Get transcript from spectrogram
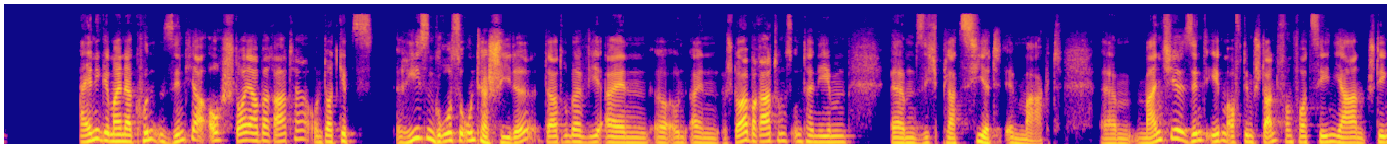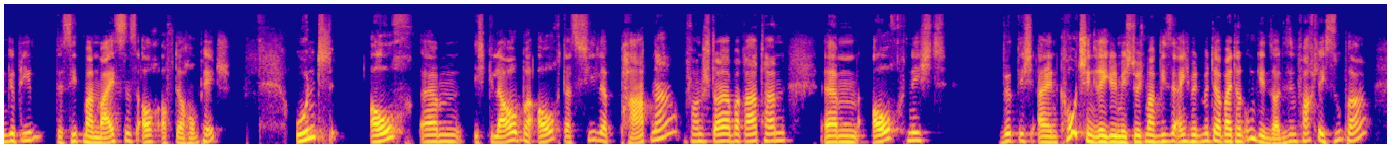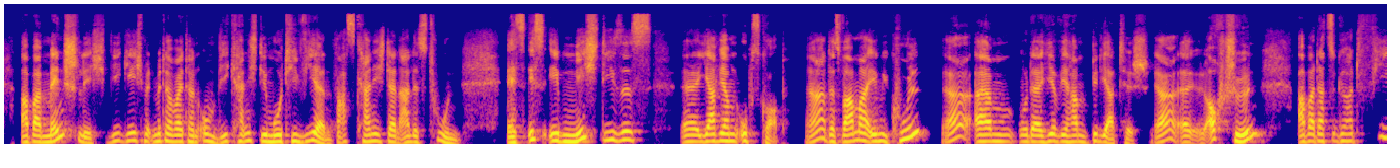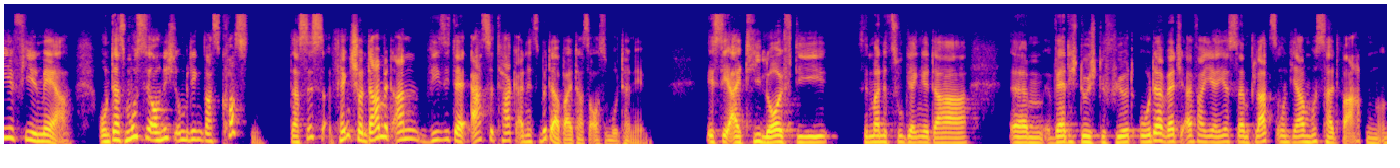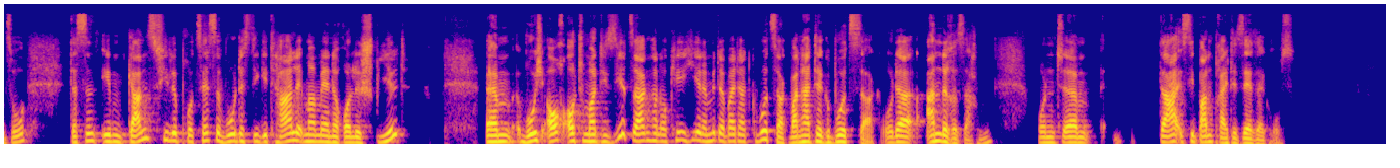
einige meiner Kunden sind ja auch Steuerberater und dort gibt's riesengroße Unterschiede darüber, wie ein, äh, ein Steuerberatungsunternehmen ähm, sich platziert im Markt. Ähm, manche sind eben auf dem Stand von vor zehn Jahren stehen geblieben. Das sieht man meistens auch auf der Homepage. Und auch, ähm, ich glaube auch, dass viele Partner von Steuerberatern ähm, auch nicht wirklich ein Coaching regelmäßig durchmachen, wie sie eigentlich mit Mitarbeitern umgehen sollen. Die sind fachlich super, aber menschlich, wie gehe ich mit Mitarbeitern um? Wie kann ich die motivieren? Was kann ich denn alles tun? Es ist eben nicht dieses, äh, ja, wir haben einen Obstkorb. Ja, das war mal irgendwie cool, ja, ähm, oder hier, wir haben einen Billardtisch, ja, äh, auch schön, aber dazu gehört viel, viel mehr. Und das muss ja auch nicht unbedingt was kosten. Das ist, fängt schon damit an, wie sieht der erste Tag eines Mitarbeiters aus im Unternehmen? Ist die IT, läuft die? Sind meine Zugänge da? Ähm, werde ich durchgeführt oder werde ich einfach, ja, hier ist dein Platz und ja, muss halt warten und so. Das sind eben ganz viele Prozesse, wo das Digitale immer mehr eine Rolle spielt. Ähm, wo ich auch automatisiert sagen kann, okay, hier der Mitarbeiter hat Geburtstag, wann hat der Geburtstag oder andere Sachen. Und ähm, da ist die Bandbreite sehr, sehr groß.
